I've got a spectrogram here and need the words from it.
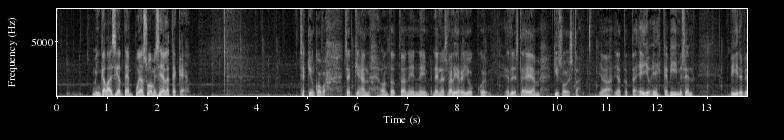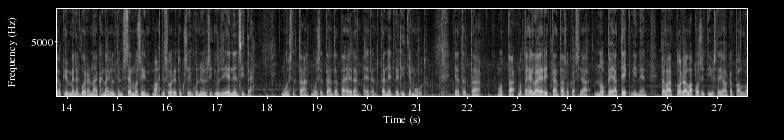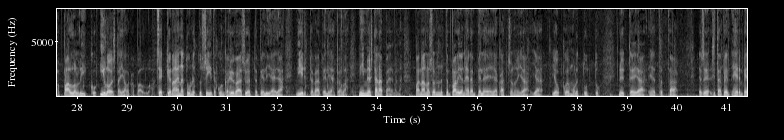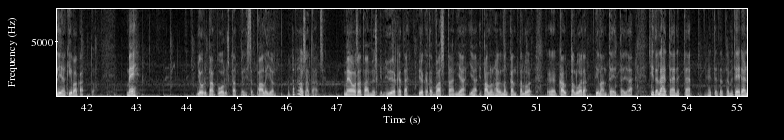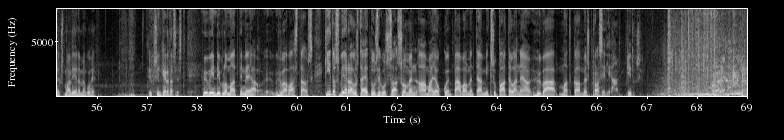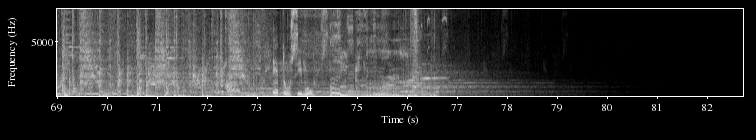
Minkälaisia temppuja Suomi siellä tekee? Tsekki on kova. Tsekkihän on tota, niin, niin, neljännes välieräjoukkue edellisestä EM-kisoista. Ja, ja tota, ei ole ehkä viimeisen 5-10 vuoden aikana yltänyt semmoisiin mahtisuorituksiin kuin ylsi, ylsi ennen sitä muistetaan, muistetaan tätä heidän, heidän tätä Nedvedit ja muut. Ja tota, mutta, mutta heillä on erittäin tasokas ja nopea tekninen, pelaa todella positiivista jalkapalloa, pallo liikkuu, iloista jalkapalloa. Tsekki on aina tunnettu siitä, kuinka hyvää syöttöpeliä ja viihdyttävää peliä pelaa. Niin myös tänä päivänä. Mä oon on nyt paljon heidän pelejä ja katsonut ja, ja joukkue on mulle tuttu nyt ja, ja, tota, ja se, sitä, heidän peliä on kiva katsoa. Me joudutaan puolustaa pelissä paljon, mutta me osataan sen me osataan myöskin hyökätä, hyökätä vastaan ja, ja pallonhallinnan kautta luoda, kautta luoda tilanteita. Ja siitä lähdetään, että, että, että me tehdään yksi maali enemmän kuin he. Yksinkertaisesti. Hyvin diplomaattinen ja hyvä vastaus. Kiitos vierailusta etusivussa Suomen aamajoukkueen päävalmentaja Miksu Paatelainen ja hyvää matkaa myös Brasiliaan. Kiitoksia. Etusivu.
